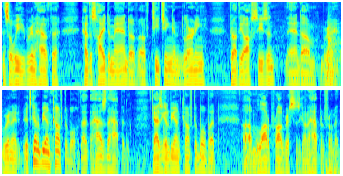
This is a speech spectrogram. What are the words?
And so we we're going to have to have this high demand of, of teaching and learning throughout the off season, and um, we're gonna we're gonna it's to be uncomfortable. That has to happen. Guys are to be uncomfortable, but um, a lot of progress is to happen from it.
